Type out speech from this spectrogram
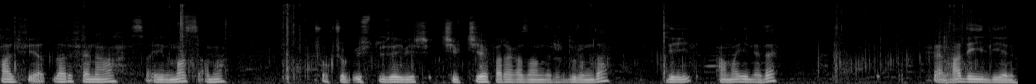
hal fiyatları fena sayılmaz ama çok çok üst düzey bir çiftçiye para kazandırır durumda değil ama yine de fena değil diyelim.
